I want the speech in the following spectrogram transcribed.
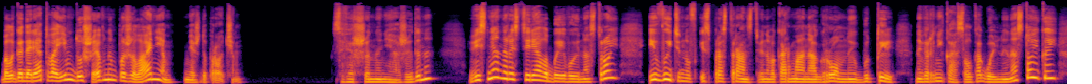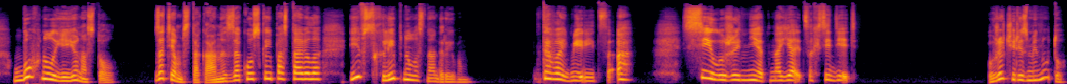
благодаря твоим душевным пожеланиям, между прочим. Совершенно неожиданно Весняна растеряла боевой настрой и, вытянув из пространственного кармана огромную бутыль, наверняка с алкогольной настойкой, бухнула ее на стол. Затем стаканы с закуской поставила и всхлипнула с надрывом. «Давай мириться, а! Сил уже нет на яйцах сидеть!» Уже через минуту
